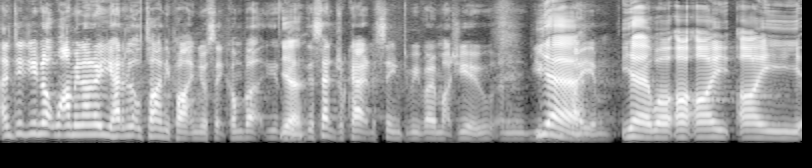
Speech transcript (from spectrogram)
And did you not? I mean, I know you had a little tiny part in your sitcom, but Yeah. the, the central character seemed to be very much you, and you yeah, play him. Yeah, well, I, I I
